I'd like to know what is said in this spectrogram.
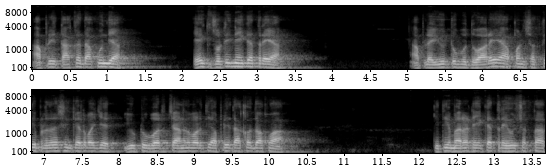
आपली ताकद दाखवून द्या. एकजुटीने एकत्र या. आपल्या यूट्यूबद्वारे आपण शक्ती प्रदर्शन केलं पाहिजे. यूट्यूबवर चॅनलवरती आपली ताकद दाखवा. किती मराठी एकत्र येऊ शकतात?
